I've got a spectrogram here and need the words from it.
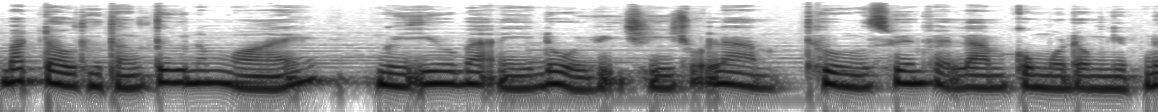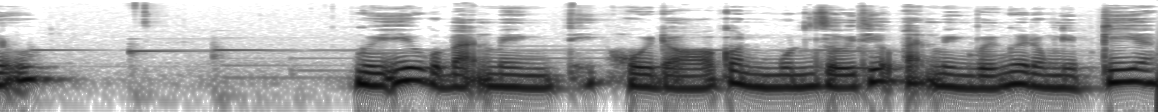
Bắt đầu từ tháng 4 năm ngoái, người yêu bạn ấy đổi vị trí chỗ làm, thường xuyên phải làm cùng một đồng nghiệp nữ. Người yêu của bạn mình thì hồi đó còn muốn giới thiệu bạn mình với người đồng nghiệp kia,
